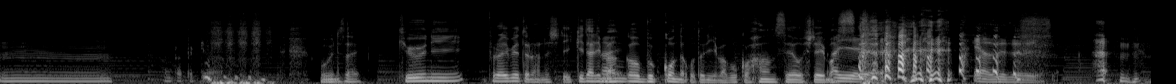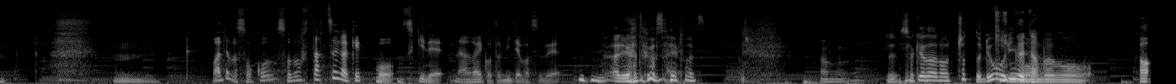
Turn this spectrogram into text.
うーんなんかあったっけな？ごめんなさい。急にプライベートの話でいきなり漫画をぶっ込んだことに今僕は反省をしています、あいえいえ。いや全然です。うん。まあでもそこその2つが結構好きで長いこと見てますね、ありがとうございます。うん、先ほどあのちょっと料キン理もグダムもあ。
